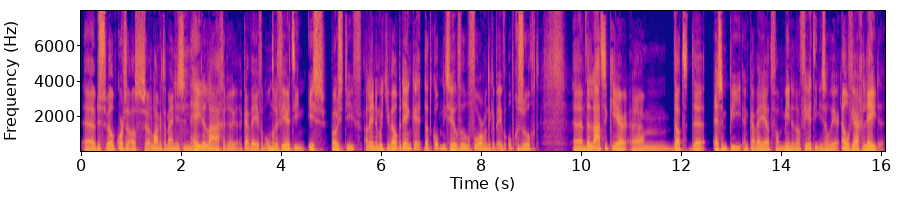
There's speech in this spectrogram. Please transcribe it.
Eh, dus zowel op korte als eh, lange termijn is een hele lage KW van onder de 14 is positief. Alleen dan moet je wel bedenken, dat komt niet zo heel veel voor. Want ik heb even opgezocht. Ehm, de laatste keer ehm, dat de S&P een KW had van minder dan 14 is alweer 11 jaar geleden.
